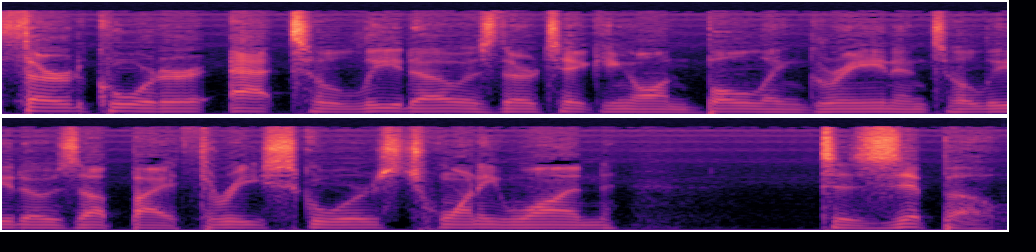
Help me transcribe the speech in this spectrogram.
Third quarter at Toledo as they're taking on Bowling Green, and Toledo's up by three scores, 21 to Zippo.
